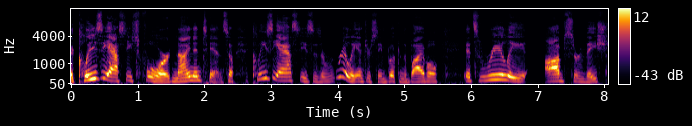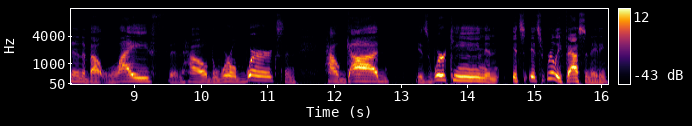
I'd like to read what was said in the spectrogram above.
Ecclesiastes 4 9 and 10. So, Ecclesiastes is a really interesting book in the Bible. It's really observation about life and how the world works and how God is working and it's it's really fascinating.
